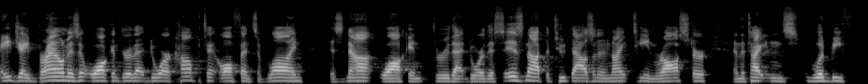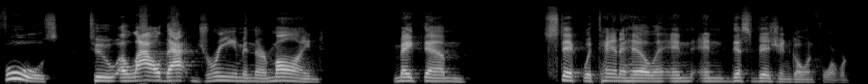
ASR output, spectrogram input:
AJ Brown isn't walking through that door. A competent offensive line is not walking through that door. This is not the 2019 roster, and the Titans would be fools to allow that dream in their mind make them stick with Tannehill and and this vision going forward.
